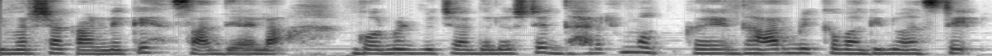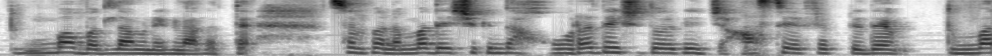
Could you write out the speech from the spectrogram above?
ಈ ವರ್ಷ ಕಾಣಲಿಕ್ಕೆ ಸಾಧ್ಯ ಇಲ್ಲ. ಗೌರ್ಮೆಂಟ್ ವಿಚಾರದಲ್ಲೂ ಅಷ್ಟೇ, ಧರ್ಮಕ್ಕೆ ಧಾರ್ಮಿಕವಾಗಿಯೂ ಅಷ್ಟೇ ತುಂಬ ಬದಲಾವಣೆಗಳಾಗುತ್ತೆ. ಸ್ವಲ್ಪ ನಮ್ಮ ದೇಶಕ್ಕಿಂತ ಹೊರ ದೇಶದವರೆಗೆ ಜಾಸ್ತಿ ಎಫೆಕ್ಟ್ ಇದೆ. ತುಂಬಾ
